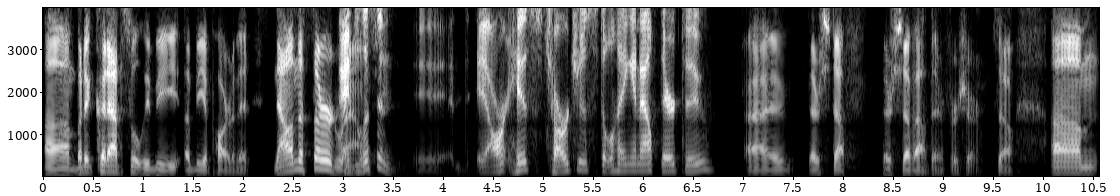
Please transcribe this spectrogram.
Um, but it could absolutely be a, be a part of it. Now in the third round, and listen, eh, aren't his charges still hanging out there too? Uh, there's stuff. There's stuff out there for sure. So um,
